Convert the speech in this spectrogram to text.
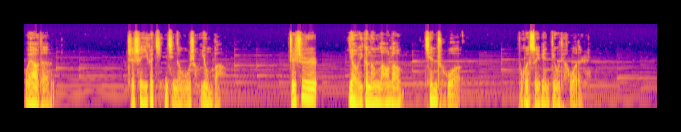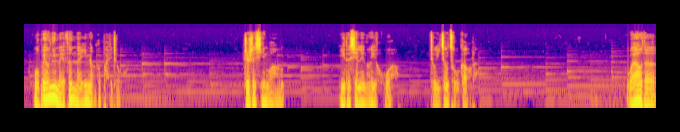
我要的，只是一个紧紧的无声拥抱，只是要一个能牢牢牵住我，不会随便丢掉我的人。我不要你每分每一秒都陪着我，只是希望你的心里能有我，就已经足够了。我要的，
